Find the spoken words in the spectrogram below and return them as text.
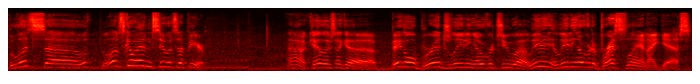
but let's uh, let's go ahead and see what's up here. Okay, looks like a big old bridge leading over to uh, leading leading over to Breastland, I guess.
